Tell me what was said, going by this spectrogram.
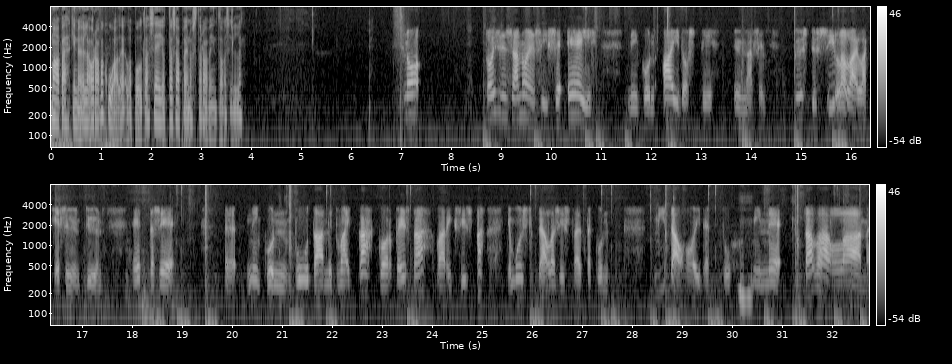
maapähkinöillä orava kuolee lopulta. Se ei ole tasapainosta ravintoa sille. No, toisin sanoen siis se ei niin kuin aidosti, ymmärsin, pysty sillä lailla kesyyntyyn, että se niin kun puhutaan nyt vaikka korpeista, variksista ja muista tällaisista, että kun niitä on hoidettu, mm-hmm. niin ne tavallaan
